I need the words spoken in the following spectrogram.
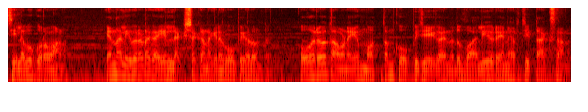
ചിലവ് കുറവാണ്. എന്നാൽ ഇവരുടെ കയ്യിൽ ലക്ഷക്കണക്കിന് കോപ്പികളുണ്ട്. ഓരോ തവണയും മൊത്തം കോപ്പി ചെയ്യുക എന്നത് വലിയൊരു എനർജി ടാക്സ് ആണ്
